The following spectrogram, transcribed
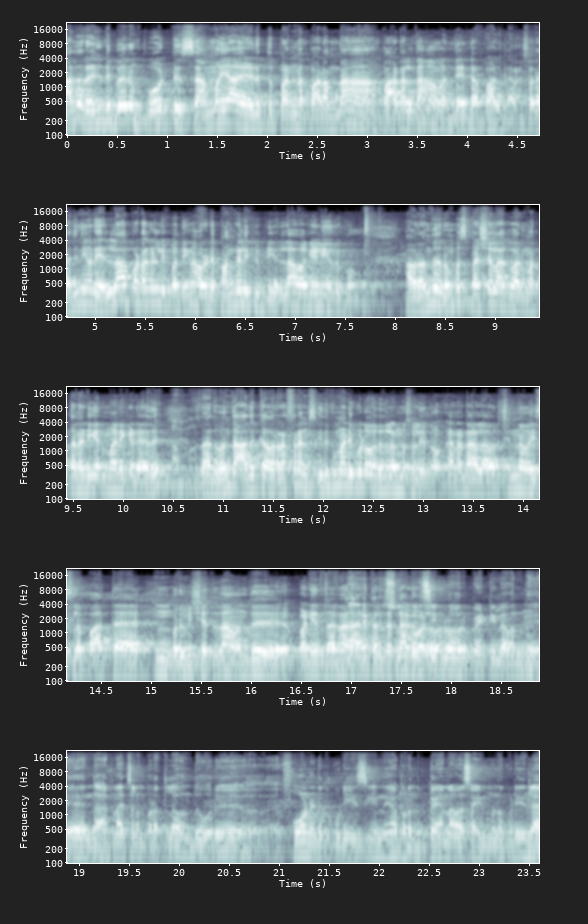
அதை ரெண்டு பேரும் போட்டு செம்மையாக எடுத்து பண்ண படம் தான் பாடல் தான் வந்தேன்டா பால்காரன் ஸோ ரஜினியோட எல்லா படங்கள்லையும் பார்த்தீங்கன்னா அவருடைய பங்களிப்பு இப்படி எல்லா வகையிலையும் இருக்கும். அவர் வந்து ரொம்ப ஸ்பெஷலாக்குவார் மற்ற நடிகர் மாதிரி கிடையாது. அது வந்து அதுக்கு அவர் ரெஃபரன்ஸ் இதுக்கு முன்னாடி கூட ஒரு இதில் நம்ம சொல்லியிருந்தோம் கனடாவில் அவர் சின்ன வயசில் பார்த்த ஒரு விஷயத்தை தான் வந்து பண்ணியிருந்தாரு அது அடுத்தடுத்த தகவல் ஒரு பேட்டியில வந்து இந்த அருணாச்சலம் படத்துல வந்து ஒரு ஃபோன் எடுக்கக்கூடிய சீனு அப்புறம் அந்த பேனாவை சைன் பண்ணக்கூடியதுல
